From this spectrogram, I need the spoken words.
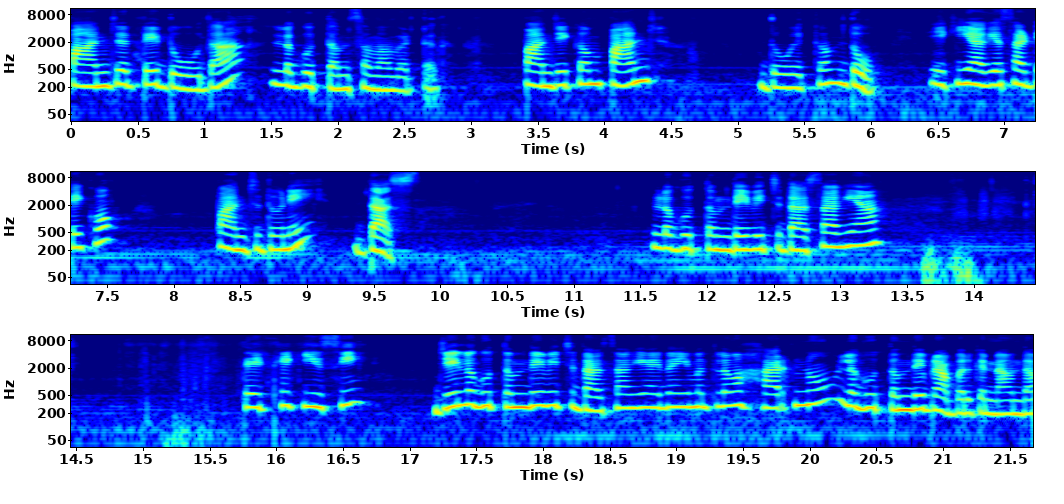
5 ਅਤੇ 2 ਦਾ ਲਘੁੱਤਮ ਸਮਾਵਰਤਕ 5 ਏਕਮ 5 2 ਏਕਮ 2 ਇਹ ਕੀ ਆ ਗਿਆ ਸਾਡੇ ਕੋ 5 ਦੁਨੀ 10 ਲਘੁੱਤਮ ਦੇ ਵਿੱਚ 10 ਆ ਗਿਆ। ਤੇ ਇੱਥੇ ਕੀ ਸੀ? ਜੇ ਲਘੁੱਤਮ ਦੇ ਵਿੱਚ 10 ਆ ਗਿਆ, ਇਹਦਾ ਇਹ ਮਤਲਬ ਹਰ ਨੂੰ ਲਘੁੱਤਮ ਦੇ ਬਰਾਬਰ ਕਰਨਾ ਹੁੰਦਾ।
